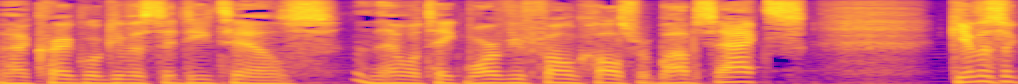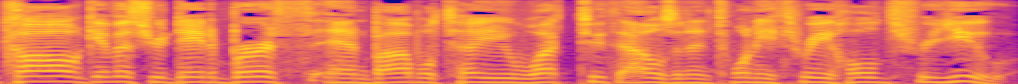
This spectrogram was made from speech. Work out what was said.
Uh, Craig will give us the details, and then we'll take more of your phone calls for Bob Sachs. Give us a call, give us your date of birth, and Bob will tell you what 2023 holds for you.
